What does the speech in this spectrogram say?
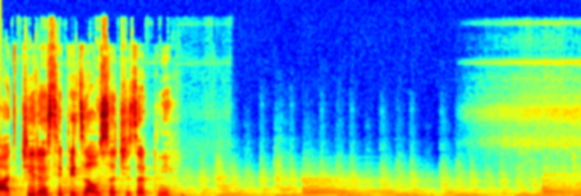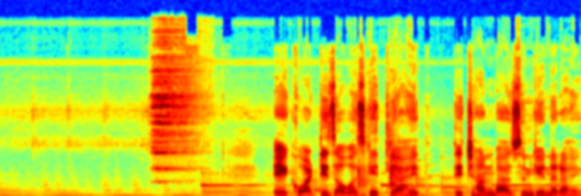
आजची रेसिपी जावसाची चटणी. एक वाटी जवस घेतले आहेत ते छान भाजून घेणार आहे.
